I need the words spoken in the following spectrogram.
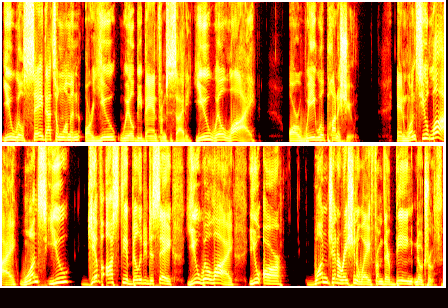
You will say that's a woman, or you will be banned from society. You will lie, or we will punish you. And once you lie, once you give us the ability to say you will lie, you are one generation away from there being no truth.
